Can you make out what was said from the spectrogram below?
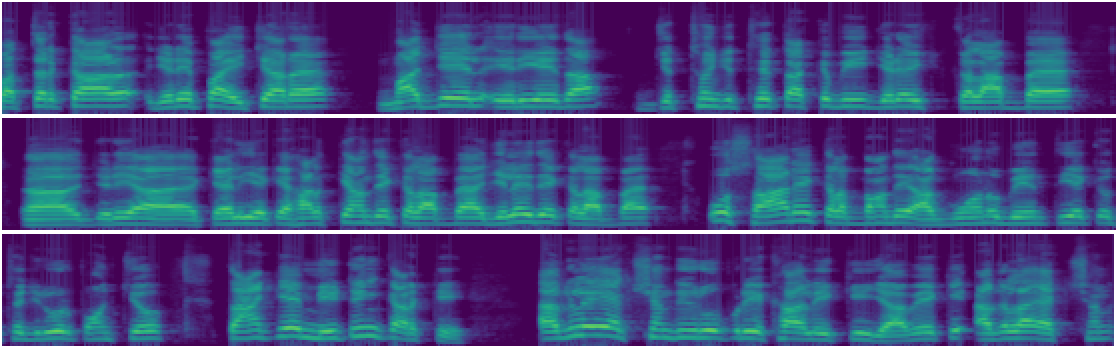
ਪੱਤਰਕਾਰ ਜਿਹੜੇ ਭਾਈਚਾਰਾ ਹੈ ਮਾਝੇ ਏਰੀਏ ਦਾ ਜਿੱਥੋਂ ਜਿੱਥੇ ਤੱਕ ਵੀ ਜਿਹੜੇ ਕਲੱਬ ਹੈ ਜਿਹੜੇ ਆ ਕਹਿ ਲਈਏ ਕਿ ਹਲਕਿਆਂ ਦੇ ਕਲੱਬ ਹੈ, ਜ਼ਿਲ੍ਹੇ ਦੇ ਕਲੱਬ ਹੈ, ਉਹ ਸਾਰੇ ਕਲੱਬਾਂ ਦੇ ਆਗੂਆਂ ਨੂੰ ਬੇਨਤੀ ਹੈ ਕਿ ਉੱਥੇ ਜ਼ਰੂਰ ਪਹੁੰਚਿਓ ਤਾਂ ਕਿ ਮੀਟਿੰਗ ਕਰਕੇ ਅਗਲੇ ਐਕਸ਼ਨ ਦੀ ਰੂਪਰੇਖਾ ਲਿਖੀ ਜਾਵੇ ਕਿ ਅਗਲਾ ਐਕਸ਼ਨ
